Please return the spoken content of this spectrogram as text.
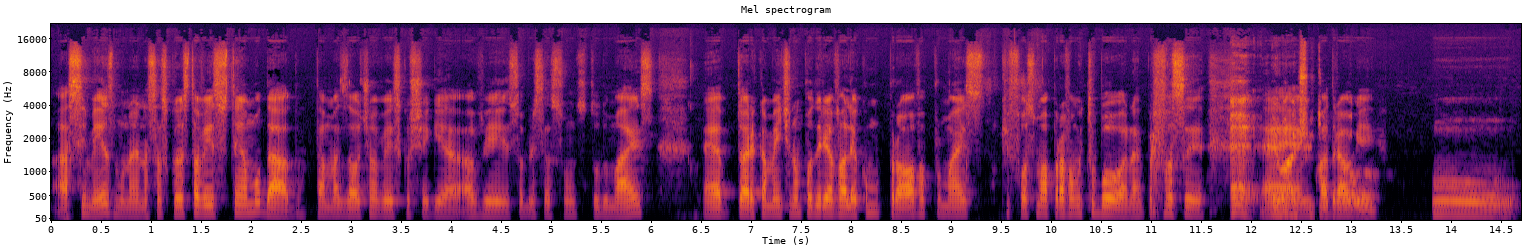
a si mesmo, né, nessas coisas, talvez isso tenha mudado, tá? Mas a última vez que eu cheguei a, a ver sobre esse assunto e tudo mais, é, teoricamente não poderia valer como prova, por mais que fosse uma prova muito boa, né, para você É, eu é, acho que enquadrar alguém. o,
